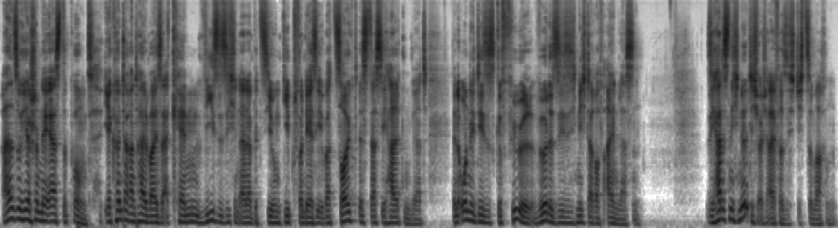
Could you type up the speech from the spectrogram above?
Also hier schon der erste Punkt. Ihr könnt daran teilweise erkennen, wie sie sich in einer Beziehung gibt, von der sie überzeugt ist, dass sie halten wird. Denn ohne dieses Gefühl würde sie sich nicht darauf einlassen. Sie hat es nicht nötig, euch eifersüchtig zu machen.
